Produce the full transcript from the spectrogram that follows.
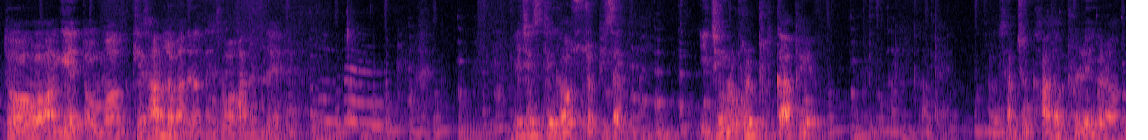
또 안개에 또뭐걸 만들었다 해서 와봤는데 1층 스테이크하우스 좀 비쌉니다. 2층 로컬 푸드 카페예요. 카페. 그리고 3층 가든 플레이그라운드,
